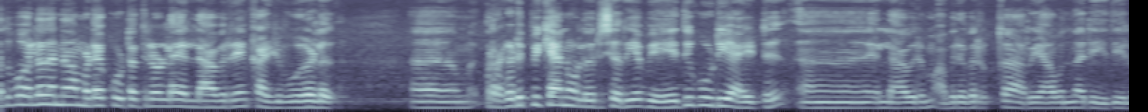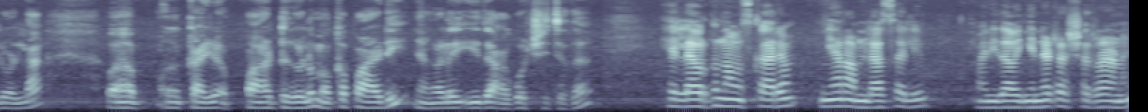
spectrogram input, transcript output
അതുപോലെ തന്നെ നമ്മുടെ കൂട്ടത്തിലുള്ള എല്ലാവരുടെയും കഴിവുകൾ പ്രകടിപ്പിക്കാനുള്ള ഒരു ചെറിയ വേദി കൂടിയായിട്ട് എല്ലാവരും അവരവർക്ക് അറിയാവുന്ന രീതിയിലുള്ള കഴി പാട്ടുകളും ഒക്കെ പാടി ഞങ്ങൾ ഇത് ആഘോഷിച്ചത്. എല്ലാവർക്കും നമസ്കാരം. ഞാൻ റംലാ സലീം വനിതാ വിങ്ങിന്റെ ട്രഷററാണ്.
